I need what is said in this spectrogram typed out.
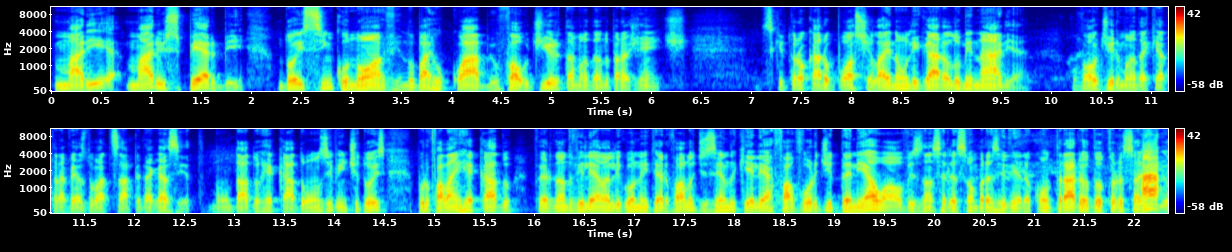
Maria, Mário Sperbi, 259, no bairro Coab. O Valdir está mandando para gente. Diz que trocaram o poste lá e não ligaram a luminária. O Valdir manda aqui através do WhatsApp da Gazeta. Um dado recado 1122. Por falar em recado, Fernando Vilela ligou no intervalo dizendo que ele é a favor de Daniel Alves na seleção brasileira. Contrário ao Dr. Sadilo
